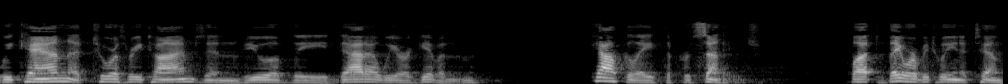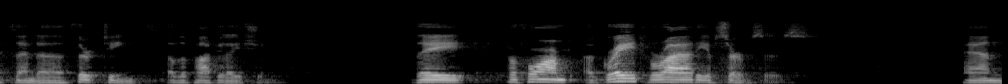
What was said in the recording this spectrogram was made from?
We can, at two or three times, in view of the data we are given, calculate the percentage. But they were between a tenth and a thirteenth of the population. They performed a great variety of services. And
